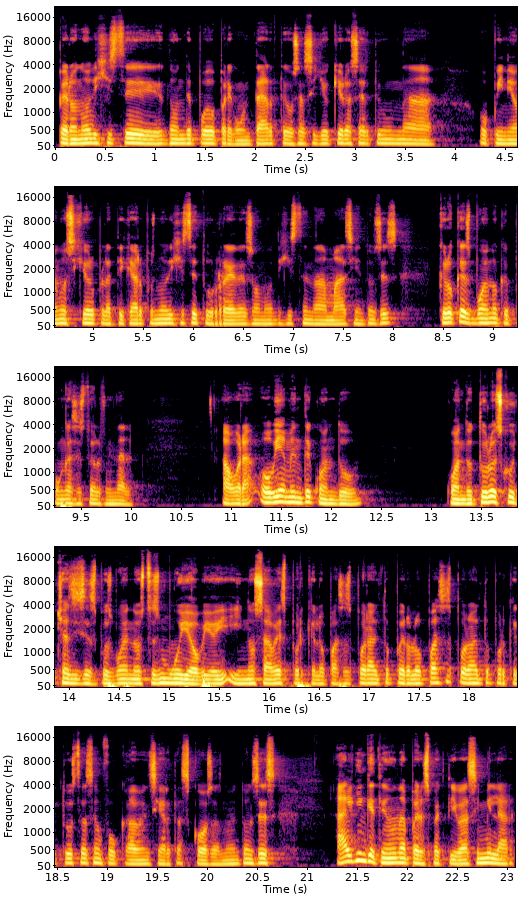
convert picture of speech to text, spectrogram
pero no dijiste dónde puedo preguntarte. O sea, si yo quiero hacerte una opinión o si quiero platicar, pues no dijiste tus redes o no dijiste nada más. Y entonces creo que es bueno que pongas esto al final. Ahora, obviamente cuando cuando tú lo escuchas dices, pues bueno, esto es muy obvio y, no sabes por qué lo pasas por alto, pero lo pasas por alto porque tú estás enfocado en ciertas cosas, ¿no? Entonces, alguien que tiene una perspectiva similar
